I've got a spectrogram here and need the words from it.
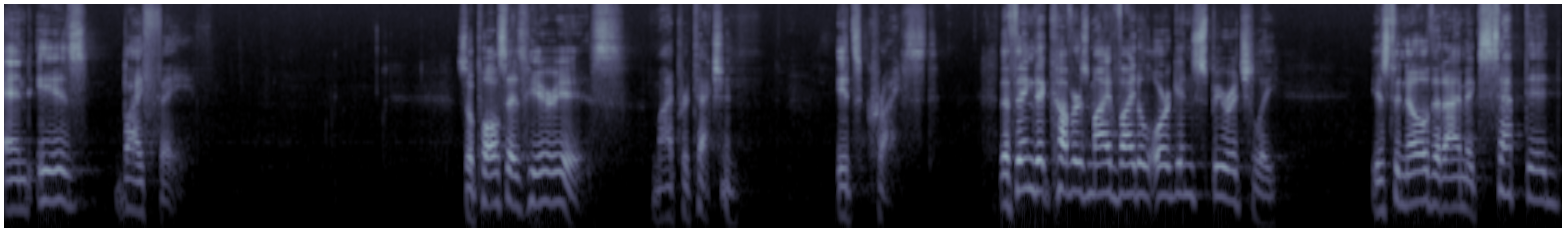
and is by faith. So Paul says, Here is my protection it's Christ. The thing that covers my vital organs spiritually is to know that I'm accepted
